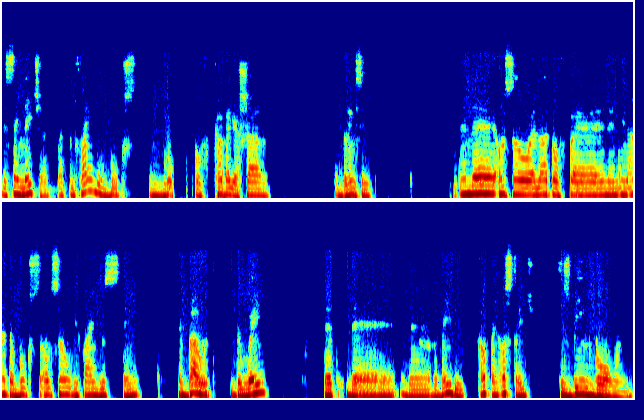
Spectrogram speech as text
the same nature, but we find in books, in book of Kav HaYashar, it brings it, and uh, also a lot of uh, in, in other books also we find this thing about the way that the the, the baby of an ostrich is being born.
